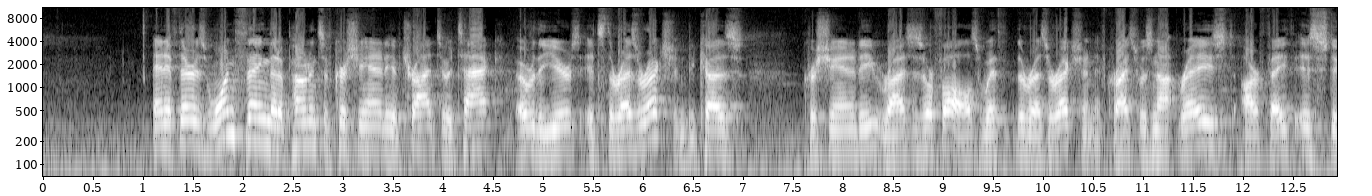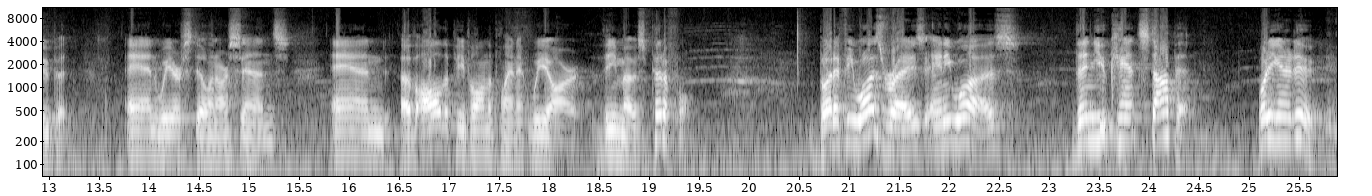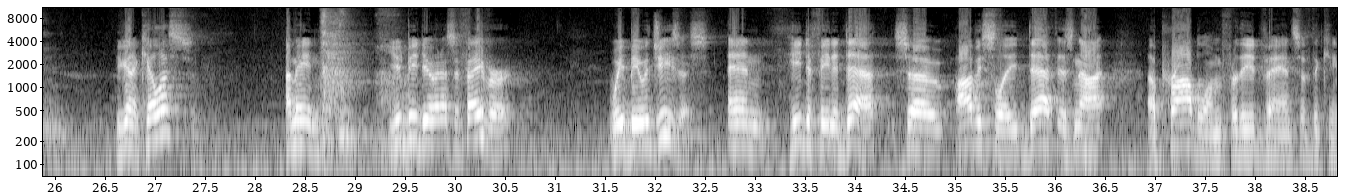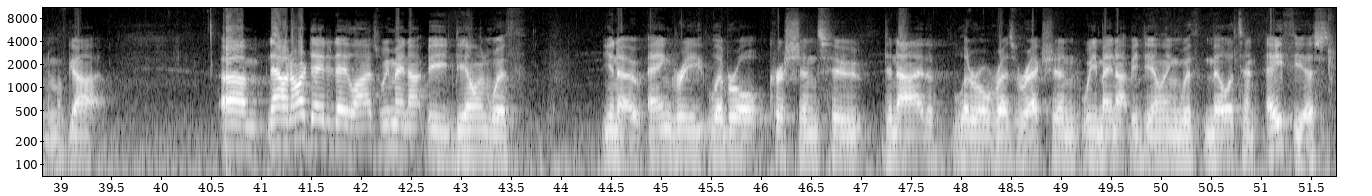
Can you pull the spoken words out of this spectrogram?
And if there is one thing that opponents of Christianity have tried to attack over the years, it's the resurrection because Christianity rises or falls with the resurrection. If Christ was not raised, our faith is stupid, and we are still in our sins. And of all the people on the planet, we are the most pitiful. But if he was raised, and he was, then you can't stop it. What are you going to do? You're going to kill us? I mean, you'd be doing us a favor. We'd be with Jesus. And he defeated death, so obviously, death is not a problem for the advance of the kingdom of God. Um, now, in our day to day lives, we may not be dealing with, you know, angry liberal Christians who deny the literal resurrection. We may not be dealing with militant atheists.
